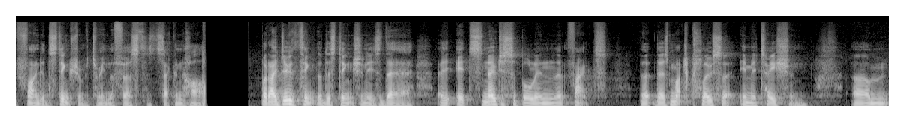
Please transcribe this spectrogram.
find a distinction between the first and second half. But I do think the distinction is there. It's noticeable in the fact that there's much closer imitation um,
